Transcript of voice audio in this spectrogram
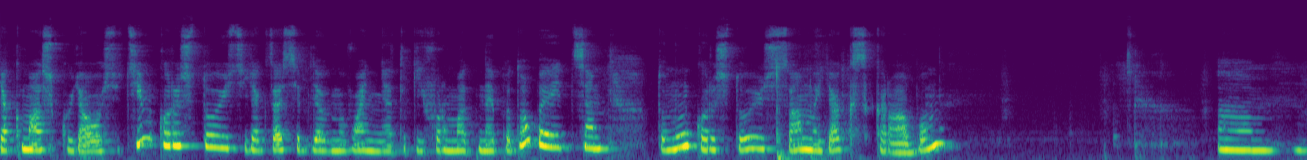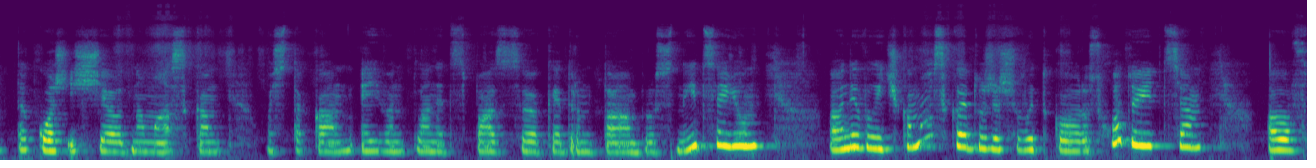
як маску я ось цим користуюсь, як засіб для вмивання такий формат не подобається. Тому користуюсь саме як скрабом. Ем, також іще одна маска. Ось така Avon Planet Spa з кедром та брусницею. Е, Невеличка маска, дуже швидко розходується. Е, В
